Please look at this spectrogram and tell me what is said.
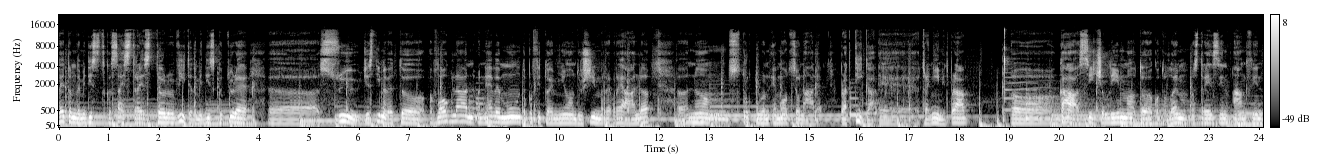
vetëm nëpërmjet kësaj stre stërvitje nëpërmjet këtyre sugjestimeve të vogla neve mund të përfitojmë një ndryshim real në strukturën emocionale. Praktika e trajnimit pra ka si qëllim të kontrollojmë stresin, ankthin,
